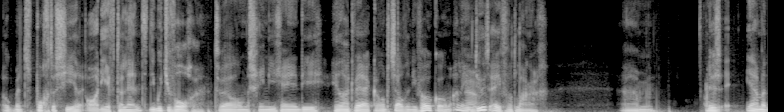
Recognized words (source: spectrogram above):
ook met sporters zie je, oh, die heeft talent, die moet je volgen. Terwijl misschien diegene die heel hard werkt, kan op hetzelfde niveau komen. Alleen Ja. duurt even wat langer. Ehm, dus ja, maar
